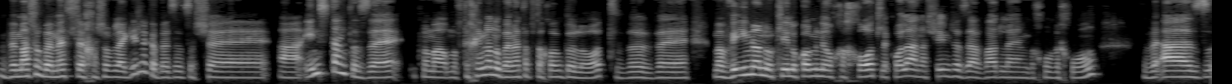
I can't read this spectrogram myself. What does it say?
ומשהו באמת שחשוב להגיד לגבי זה, זה שהאינסטנט הזה, כלומר, מבטיחים לנו באמת הבטחות גדולות, ו- ומביאים לנו כאילו כל מיני הוכחות לכל האנשים שזה עבד להם וכו' וכו', ואז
